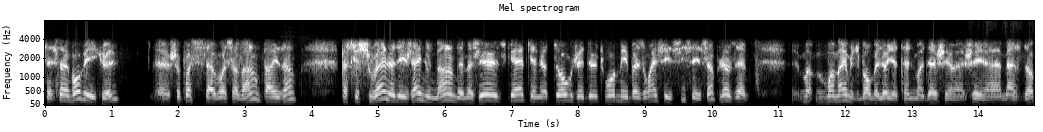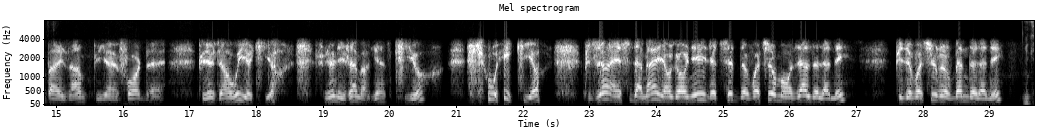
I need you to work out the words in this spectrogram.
c'est, c'est un bon véhicule. Euh, je sais pas si ça va se vendre, par exemple. Parce que souvent, là, les gens ils nous demandent, Monsieur Duquette, quel auto, j'ai deux, trois, mes besoins, c'est ci, c'est ça. Puis là, moi-même, je dis, bon, ben là, il y a tel modèle chez, chez euh, Mazda, par exemple, puis il y a un Ford. euh, puis là, je dis, ah oui, il y a Kia. Puis là, les gens me regardent, Kia? Oui, Kia. Puis là, incidemment, ils ont gagné le titre de voiture mondiale de l'année, puis de voiture urbaine de l'année OK.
